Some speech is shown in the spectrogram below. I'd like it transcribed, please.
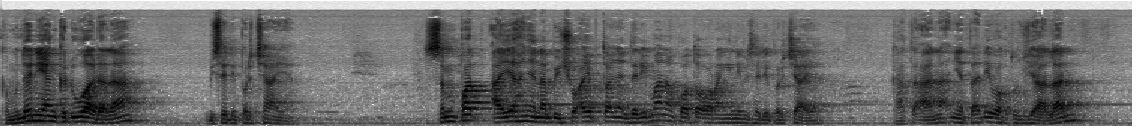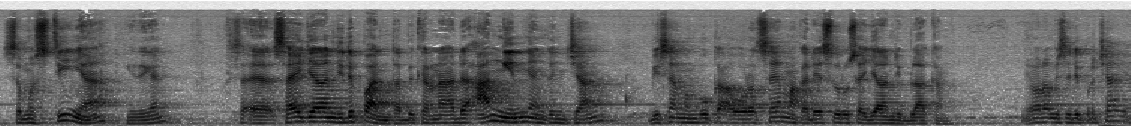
Kemudian yang kedua adalah bisa dipercaya. Sempat ayahnya Nabi Shu'aib tanya dari mana kota orang ini bisa dipercaya? Kata anaknya tadi waktu jalan semestinya gitu kan saya, saya jalan di depan tapi karena ada angin yang kencang bisa membuka aurat saya maka dia suruh saya jalan di belakang. Ini orang bisa dipercaya.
